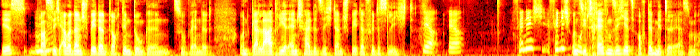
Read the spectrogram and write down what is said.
ist, mhm. was sich aber dann später doch dem Dunkeln zuwendet. Und Galadriel entscheidet sich dann später für das Licht. Ja, ja. Finde ich, find ich gut. Und sie treffen sich jetzt auf der Mitte erstmal.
